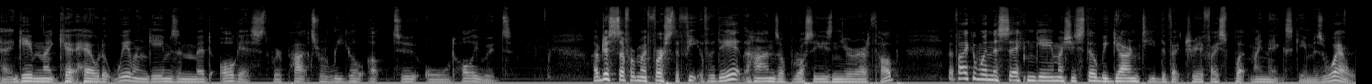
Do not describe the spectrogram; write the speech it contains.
at a game night kit held at Wayland Games in mid August, where packs were legal up to Old Hollywood. I've just suffered my first defeat of the day at the hands of Ross's Near Earth Hub, but if I can win the second game, I should still be guaranteed the victory if I split my next game as well.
